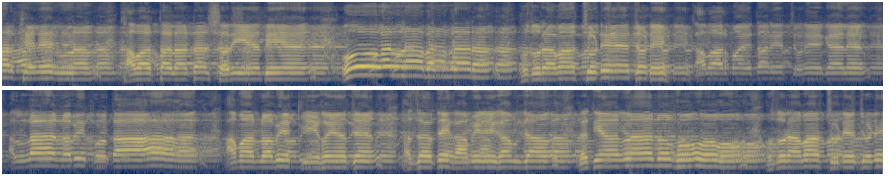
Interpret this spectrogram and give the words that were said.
আর খেলেন না, খাবার তালাটা সরিয়ে দিয়ে, ও আল্লাহ বান্দারা, হুজুর আমার ছুটে ছুটে কাবার ময়দানে চলে গেলেন। আল্লাহ নবী কোথায়? আমার নবী কি হয়েছেন? হাজরতে গামির গাম যাও যদি আল্লাহ নগো হুজুর আমার ছুটে ছুটে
